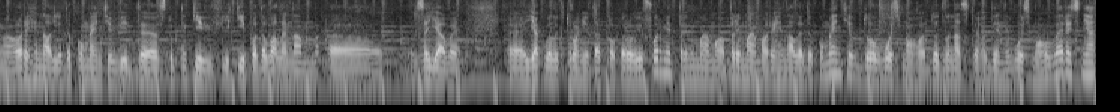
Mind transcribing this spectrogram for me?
м, оригінали документів від е, вступників, які подавали нам е, заяви е, як в електронній, так і в паперовій формі. Приймаємо, приймаємо оригінали документів до 8 до 12 години 8 вересня.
